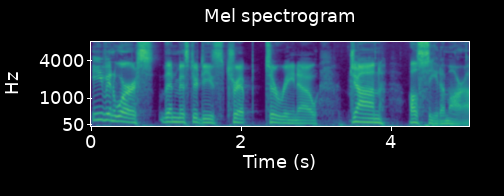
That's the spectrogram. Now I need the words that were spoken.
even worse than Mr. D's trip to Reno. John, I'll see you tomorrow.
